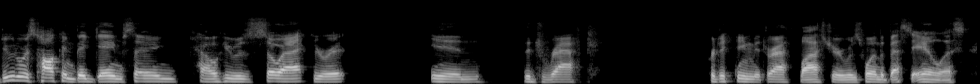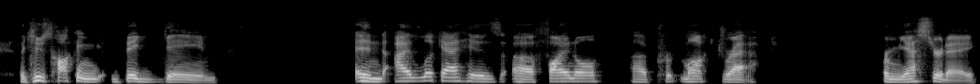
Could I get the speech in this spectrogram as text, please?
dude was talking big game, saying how he was so accurate in the draft, predicting the draft last year, was one of the best analysts. Like he was talking big game. And I look at his uh, final uh, pr- mock draft from yesterday,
